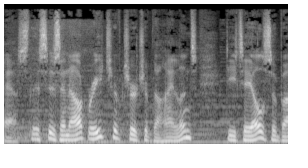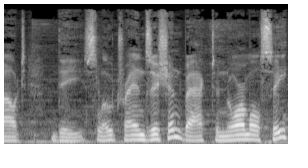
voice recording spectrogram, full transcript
us. This is an outreach of Church of the Highlands. Details about the slow transition back to normalcy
